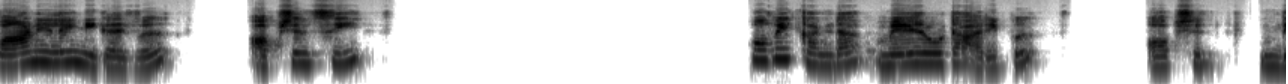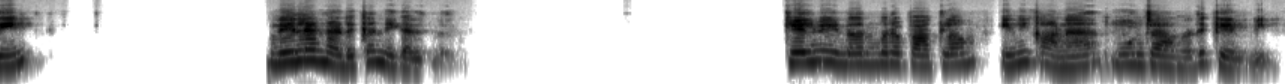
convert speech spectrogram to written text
வானிலை நிகழ்வு ஆப்ஷன் சி புவி கண்ட மேலோட்ட அரிப்பு ஆப்ஷன் டி நிலநடுக்க நிகழ்வு. கேள்வி இன்னொரு முறை பார்க்கலாம். இனிக்கான மூன்றாவது கேள்வி.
